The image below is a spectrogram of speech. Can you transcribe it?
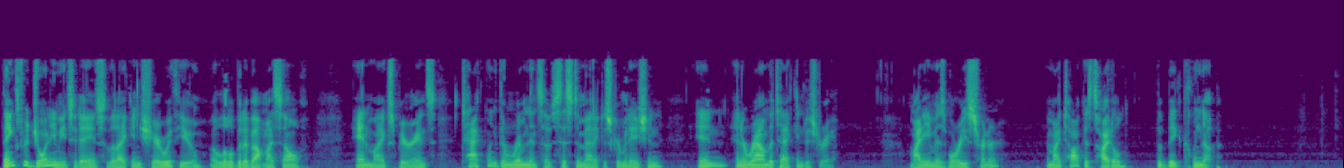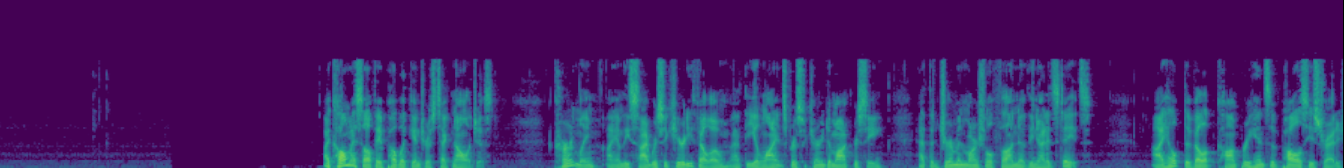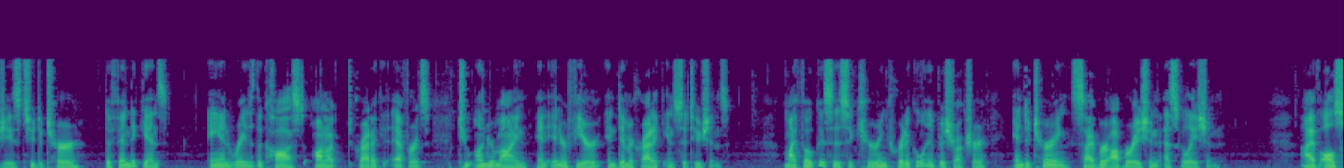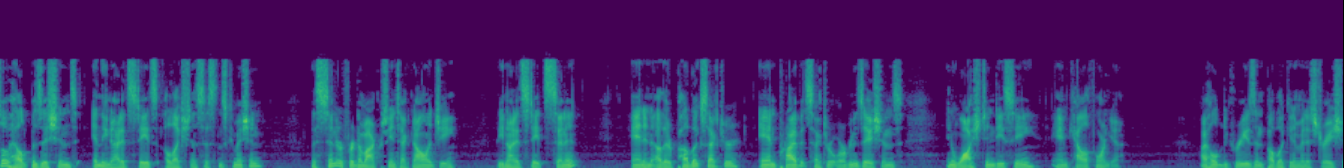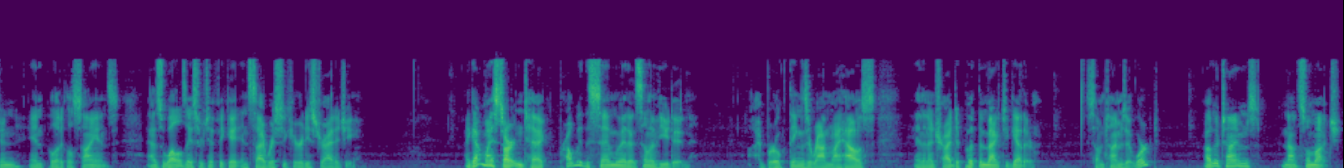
Thanks for joining me today so that I can share with you a little bit about myself and my experience tackling the remnants of systematic discrimination in and around the tech industry. My name is Maurice Turner, and my talk is titled The Big Cleanup. I call myself a public interest technologist. Currently, I am the Cybersecurity Fellow at the Alliance for Securing Democracy at the German Marshall Fund of the United States. I help develop comprehensive policy strategies to deter, defend against, and raise the cost on autocratic efforts to undermine and interfere in democratic institutions. My focus is securing critical infrastructure and deterring cyber operation escalation. I have also held positions in the United States Election Assistance Commission, the Center for Democracy and Technology, the United States Senate, and in other public sector and private sector organizations in Washington, D.C. and California. I hold degrees in public administration and political science, as well as a certificate in cybersecurity strategy. I got my start in tech probably the same way that some of you did. I broke things around my house and then I tried to put them back together. Sometimes it worked, other times not so much.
